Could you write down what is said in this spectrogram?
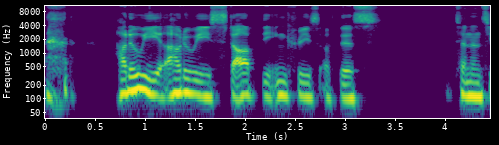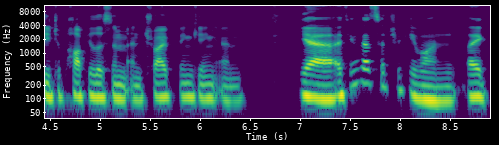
how do we how do we stop the increase of this tendency to populism and tribe thinking and Yeah, I think that's a tricky one. Like,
